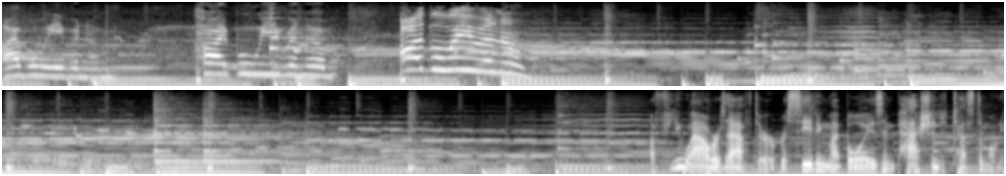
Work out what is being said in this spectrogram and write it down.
I believe in them. I believe in them. I believe in him. Few hours after receiving my boy's impassioned testimony,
